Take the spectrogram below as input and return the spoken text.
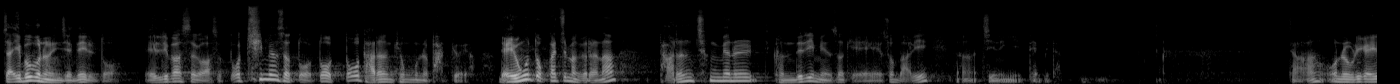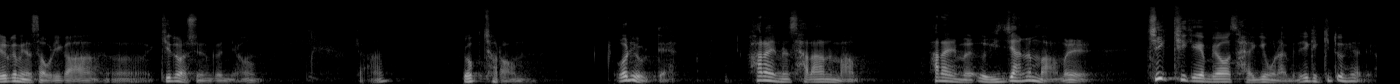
자, 이 부분은 이제 내일 또 엘리바스가 와서 또 치면서 또 또 또 다른 경문을 바뀌어요. 내용은 똑같지만 그러나 다른 측면을 건드리면서 계속 말이 어, 진행이 됩니다. 자, 오늘 우리가 읽으면서 우리가 어, 기도할 수 있는 건요. 자, 욥처럼 어려울 때 하나님을 사랑하는 마음, 하나님을 의지하는 마음을 지키게며 살기 원합니다. 이렇게 기도해야 돼요.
